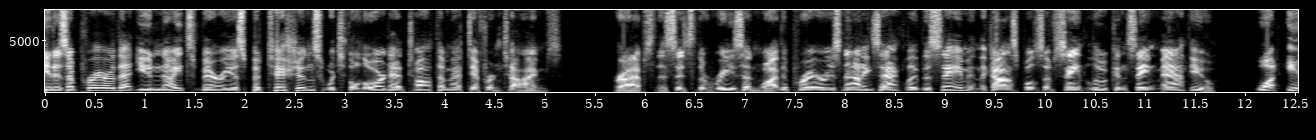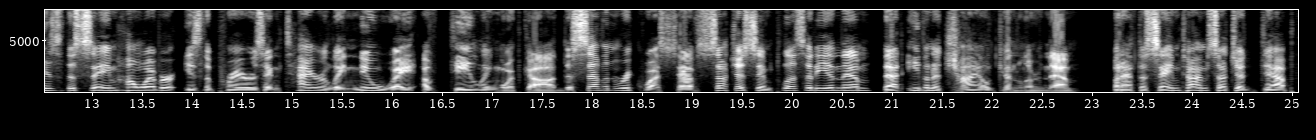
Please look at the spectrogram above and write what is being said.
It is a prayer that unites various petitions which the Lord had taught them at different times. Perhaps this is the reason why the prayer is not exactly the same in the Gospels of St. Luke and St. Matthew. What is the same, however, is the prayer's entirely new way of dealing with God. The seven requests have such a simplicity in them that even a child can learn them, but at the same time, such a depth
